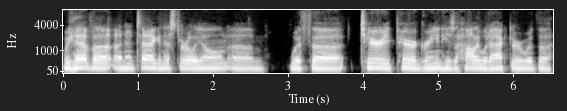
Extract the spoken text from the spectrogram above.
we have uh, an antagonist early on um, with uh, Terry Peregrine. He's a Hollywood actor with a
